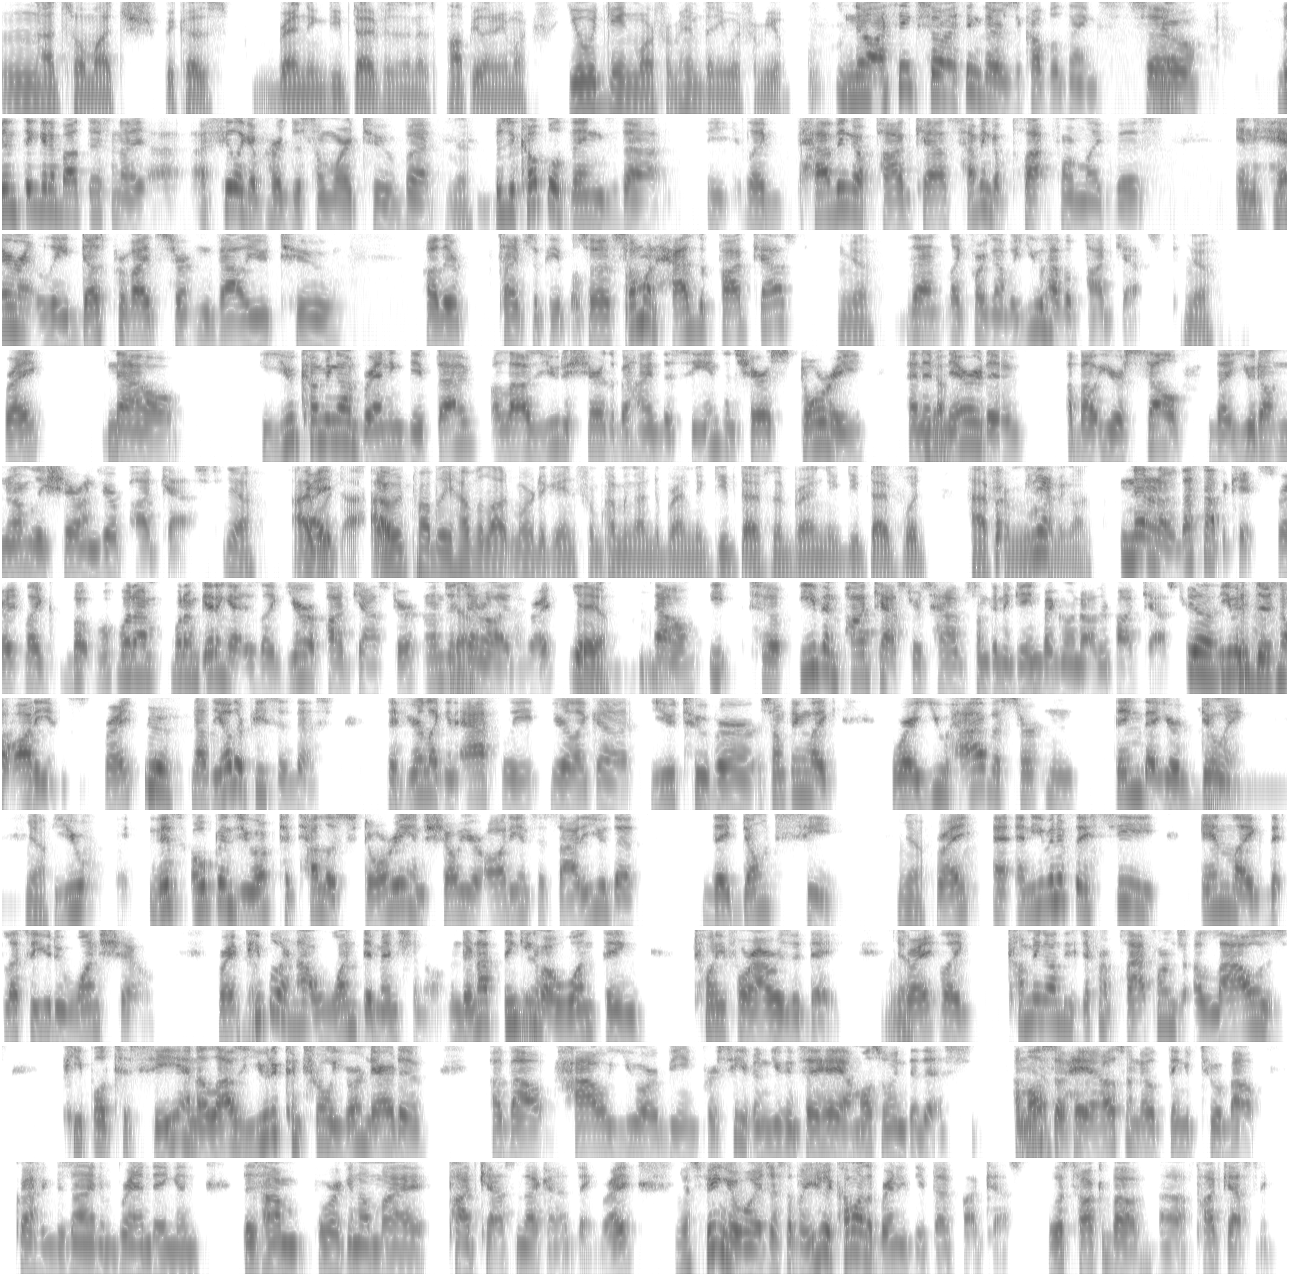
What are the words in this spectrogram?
not so much because branding deep dive isn't as popular anymore. You would gain more from him than he would from you. No, I think so. I think there's a couple things. So I've been thinking about this and I I feel like I've heard this somewhere too, but Yeah. there's a couple things that like having a podcast, having a platform like this inherently does provide certain value to other types of people. So if someone has a podcast, Yeah. then like for example, you have a podcast, Yeah. right? Now you coming on branding deep dive allows you to share the behind the scenes and share a story and a Yeah. narrative about yourself that you don't normally share on your podcast. Yeah. I Right? would I- I would probably have a lot more to gain from coming on to branding deep dive than branding deep dive would have from me yeah. coming on. No, no, no, that's not the case, right? Like, but wh- what I'm what I'm getting at is like you're a podcaster, and I'm just Yeah. generalizing, right? Yeah, yeah. Now, e- so even podcasters have something to gain by going to other podcasters, Yeah, even if there's no audience, right? Yeah. Now, the other piece is this: if you're like an athlete, you're like a YouTuber, something like where you have a certain thing that you're doing. Yeah. You this opens you up to tell a story and show your audience a side of you that they don't see. Yeah. Right. And, and even if they see in like the, let's say you do one show, right? Yeah. People are not one dimensional and they're not thinking Yeah. about one thing 24 hours a day. Yeah. Right. Like coming on these different platforms allows people to see and allows you to control your narrative about how you are being perceived. And you can say, Hey, I'm also into this. I'm also, Hey, I also know thing or two about graphic design and branding. And this is how I'm working on my podcast and that kind of thing. Right. Yeah. Speaking of which, I said, but usually come on the branding deep dive podcast. Let's talk about uh, podcasting.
